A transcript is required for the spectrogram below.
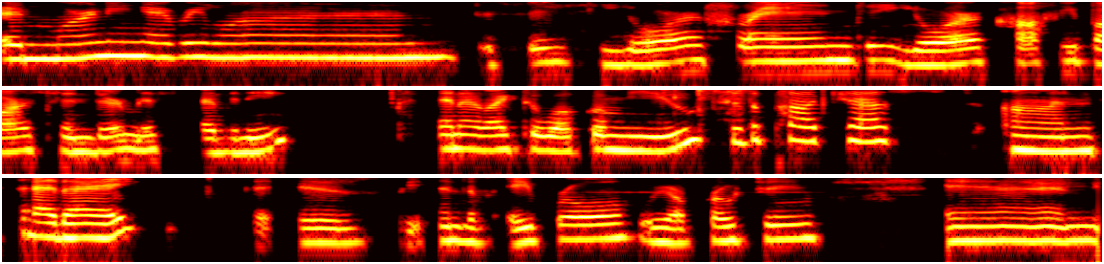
Good morning, everyone. This is your friend, your coffee bartender, Miss Ebony, and I'd like to welcome you to the podcast on today. It is the end of April. We are approaching, and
